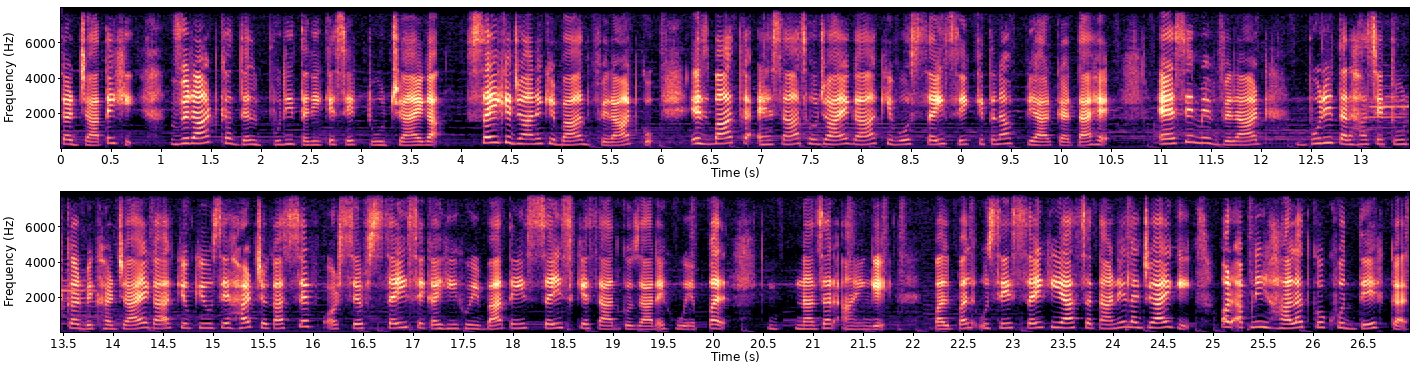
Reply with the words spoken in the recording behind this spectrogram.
कर जाते ही विराट का दिल बुरी तरीके से टूट जाएगा। सई के जाने के बाद विराट को इस बात का एहसास हो जाएगा कि वो सई से कितना प्यार करता है। ऐसे में विराट बुरी तरह से टूटकर बिखर जाएगा क्योंकि उसे हर जगह सिर्फ़ और सिर्फ़ सही से कही हुई बातें सही के साथ गुजारे हुए पर नज़र आएँगे। पल पल उसे सही की याद सताने लग जाएगी और अपनी हालत को खुद देखकर।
